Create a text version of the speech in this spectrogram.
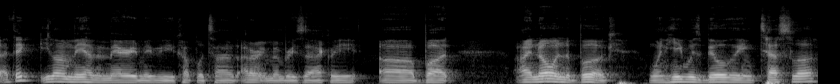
I think Elon may have been married maybe a couple of times. I don't remember exactly, uh, but I know in the book when he was building Tesla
